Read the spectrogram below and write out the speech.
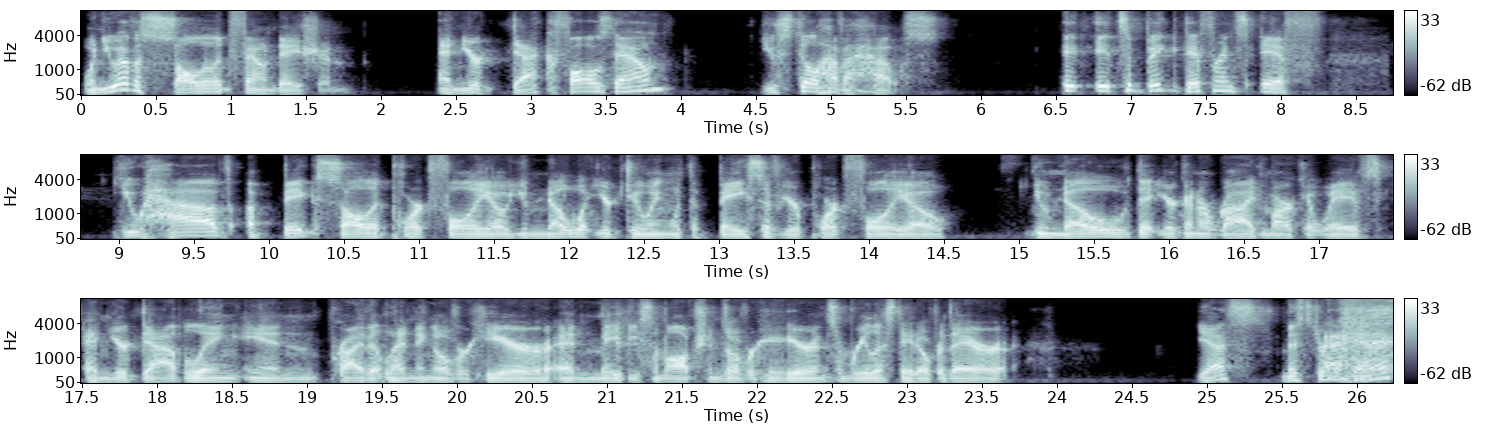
When you have a solid foundation and your deck falls down, you still have a house. It, it's a big difference if you have a big solid portfolio, you know what you're doing with the base of your portfolio, you know that you're going to ride market waves and you're dabbling in private lending over here and maybe some options over here and some real estate over there. Yes, Mr. Mechanic,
